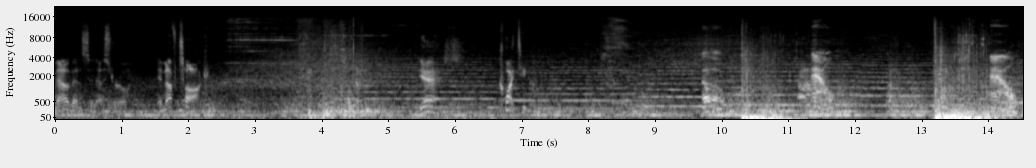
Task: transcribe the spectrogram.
Now then, Sinestro. Enough talk. Yes, quite enough. Uh oh. Ow. Ow.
